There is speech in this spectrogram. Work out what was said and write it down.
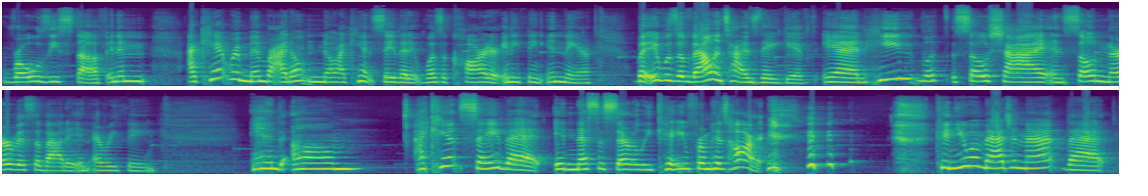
rosy stuff. And then I can't remember, I don't know, I can't say that it was a card or anything in there, but it was a Valentine's Day gift. And he looked so shy and so nervous about it and everything. And um I can't say that it necessarily came from his heart. Can you imagine that? That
